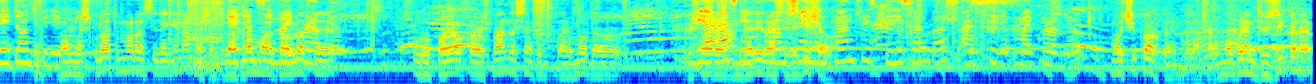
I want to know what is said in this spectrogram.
they don't believe و me. مشکلات ما رسیدگی نمیشه ما دولت. اروپایی خواهشمند هستیم که برای ما در We are کشور asking هنگری from رسیدگی Schengen شود countries, please help us and see the, my problem. ما چی کار کنیم بالاخره ما بریم دوزی کنیم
